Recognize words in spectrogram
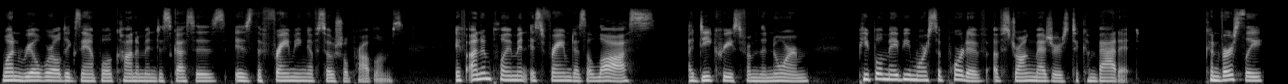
One real world example Kahneman discusses is the framing of social problems. If unemployment is framed as a loss, a decrease from the norm, people may be more supportive of strong measures to combat it. Conversely,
